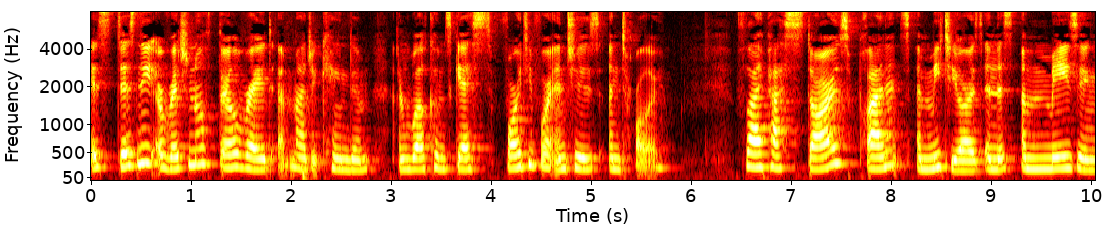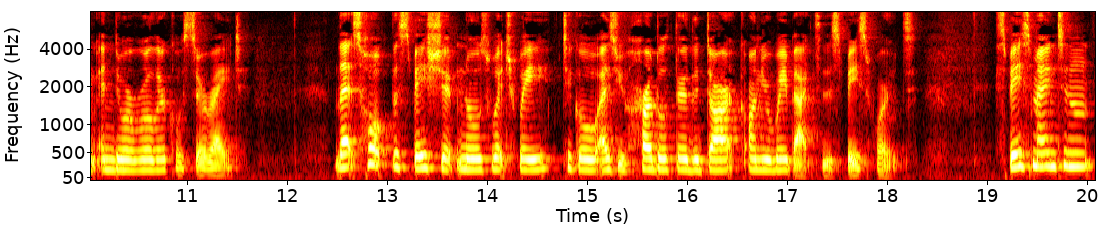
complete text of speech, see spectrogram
It's Disney original thrill ride at Magic Kingdom and welcomes guests 44 inches and taller. Fly past stars, planets, and meteors in this amazing indoor roller coaster ride. Let's hope the spaceship knows which way to go as you hurtle through the dark on your way back to the spaceport. Space Mountain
